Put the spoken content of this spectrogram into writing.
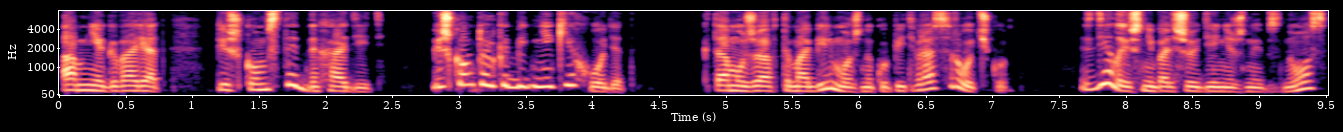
А мне говорят, пешком стыдно ходить. Пешком только бедняки ходят. К тому же автомобиль можно купить в рассрочку. Сделаешь небольшой денежный взнос,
